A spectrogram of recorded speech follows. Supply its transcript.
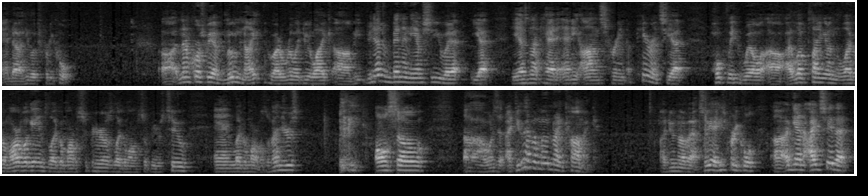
and uh, he looks pretty cool. Uh, and then, of course, we have Moon Knight, who I really do like. Um, he, he, hasn't been in the MCU yet, yet. He has not had any on-screen appearance yet, Hopefully he will. Uh, I love playing him in the Lego Marvel games, Lego Marvel Superheroes, Lego Marvel Superheroes 2, and Lego Marvel's Avengers. also, uh, what is it? I do have a Moon Knight comic. I do know that. So yeah, he's pretty cool. Uh, again, I'd say that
